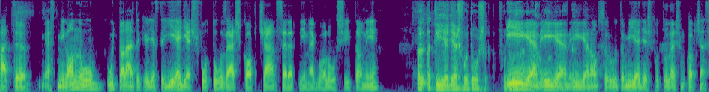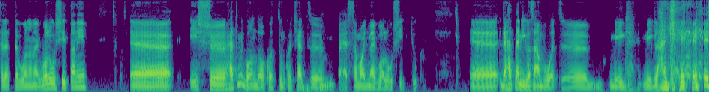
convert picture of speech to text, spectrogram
Hát ezt még annó úgy találtuk ki, hogy ezt egy jegyes fotózás kapcsán szeretné megvalósítani. A, a ti jegyes fotós? Fotózás? Igen, igen, igen, abszolút. A mi jegyes fotózásunk kapcsán szerette volna megvalósítani. E, és hát mi gondolkodtunk, hogy hát persze majd megvalósítjuk. De hát nem igazán volt még, még lánykérés,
